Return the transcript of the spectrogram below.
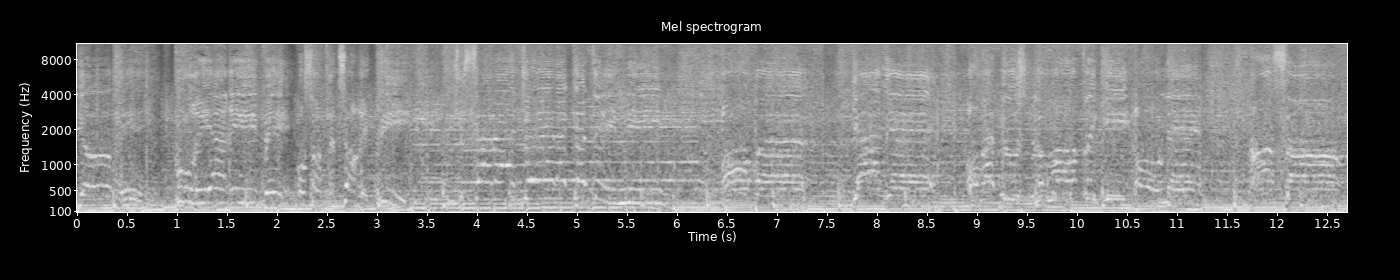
s'améliorer. Pour y arriver, on s'entraîne sans répit. C'est ça la Duel Académie. On veut gagner. On va tous leur montrer qui on est. Ensemble,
